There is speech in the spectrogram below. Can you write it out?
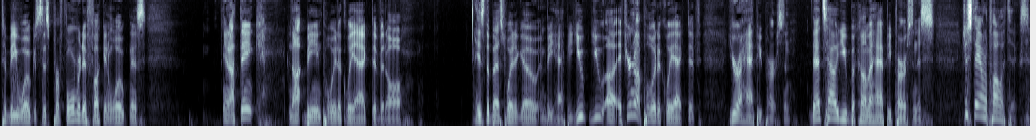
to be woke. It's this performative fucking wokeness, and I think not being politically active at all is the best way to go and be happy. You you uh, if you're not politically active you're a happy person. That's how you become a happy person is just stay out of politics.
